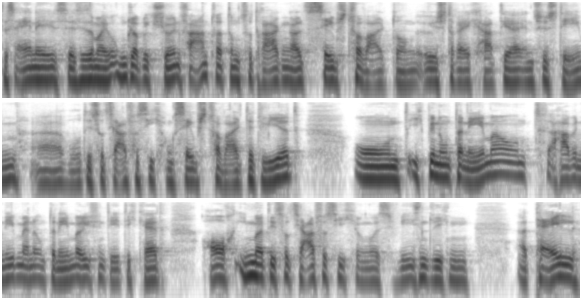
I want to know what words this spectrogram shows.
Das eine ist, es ist einmal unglaublich schön, Verantwortung zu tragen als Selbstverwaltung. Österreich hat ja ein System, äh, wo die Sozialversicherung selbst verwaltet wird. Und ich bin Unternehmer und habe neben meiner unternehmerischen Tätigkeit auch immer die Sozialversicherung als wesentlichen äh, Teil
